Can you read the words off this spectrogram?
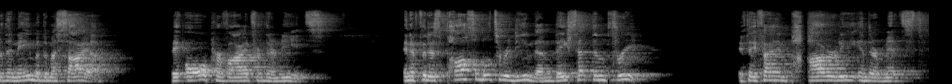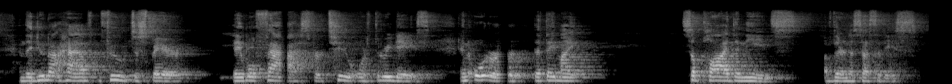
for the name of the Messiah, they all provide for their needs. And if it is possible to redeem them, they set them free. If they find poverty in their midst and they do not have food to spare, they will fast for two or three days in order that they might supply the needs of their necessities.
